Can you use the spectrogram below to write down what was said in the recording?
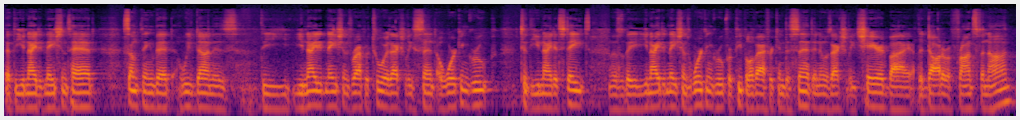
that the United Nations had. Something that we've done is the United Nations Rapporteurs actually sent a working group to the United States. It was the United Nations Working Group for People of African Descent, and it was actually chaired by the daughter of Frantz Fanon.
